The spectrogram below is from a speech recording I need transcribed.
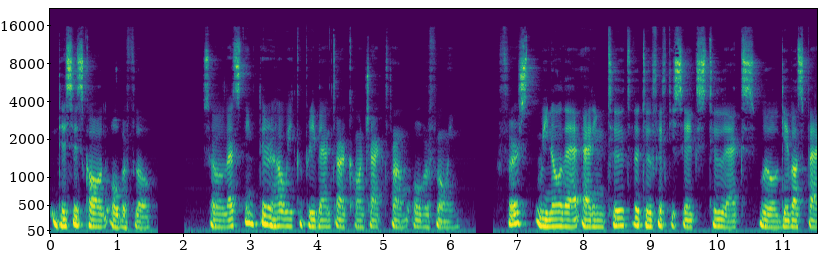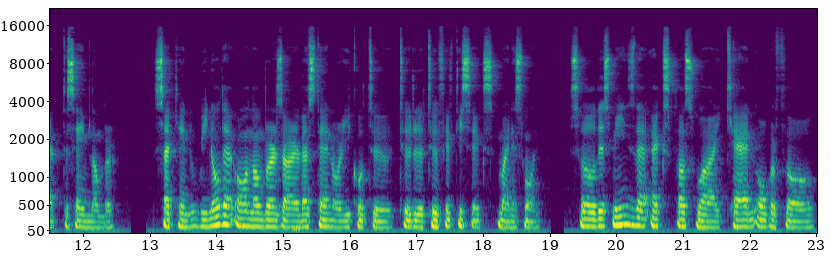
This is called overflow. So let's think through how we could prevent our contract from overflowing. First, we know that adding 2 to the 256 to x will give us back the same number. Second, we know that all numbers are less than or equal to 2 to the 256 minus 1. So this means that x plus y can overflow,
